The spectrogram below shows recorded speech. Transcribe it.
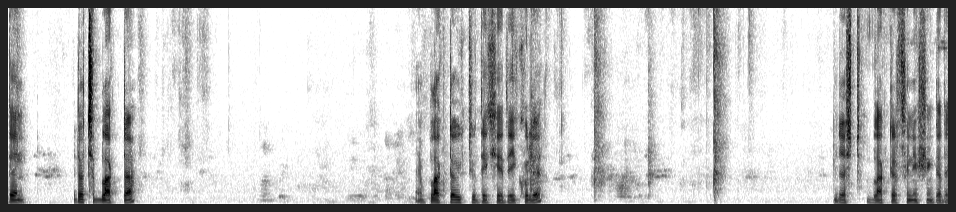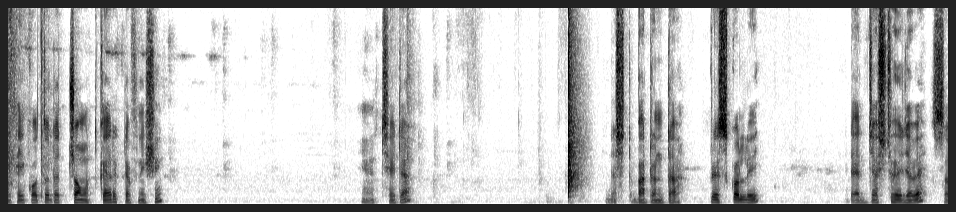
দেন এটা হচ্ছে ব্ল্যাকটা প্লাগটাও একটু দেখিয়ে দেই খুলে। জাস্ট ব্ল্যাকটার ফিনিশিংটা দেখাই, কতটা চমৎকার একটা ফিনিশিং আচ্ছা এটা। জাস্ট বাটনটা প্রেস করলেই এটা অ্যাডজাস্ট হয়ে যাবে। সো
